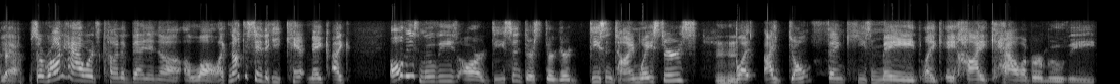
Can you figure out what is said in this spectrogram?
yeah. So Ron Howard's kind of been in a, a lull. Like, not to say that he can't make like all these movies are decent. There's they're, they're decent time wasters, Mhm. but I don't think he's made like a high caliber movie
